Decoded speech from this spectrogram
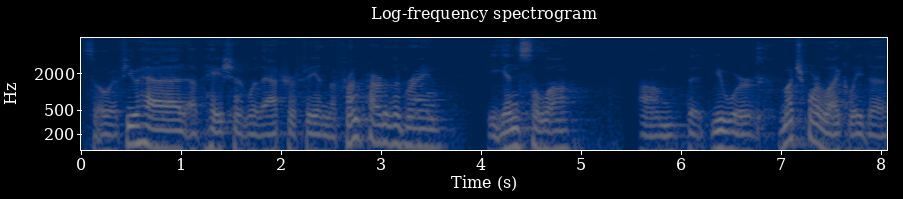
So if you had a patient with atrophy in the front part of the brain, the insula, um, that you were much more likely to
